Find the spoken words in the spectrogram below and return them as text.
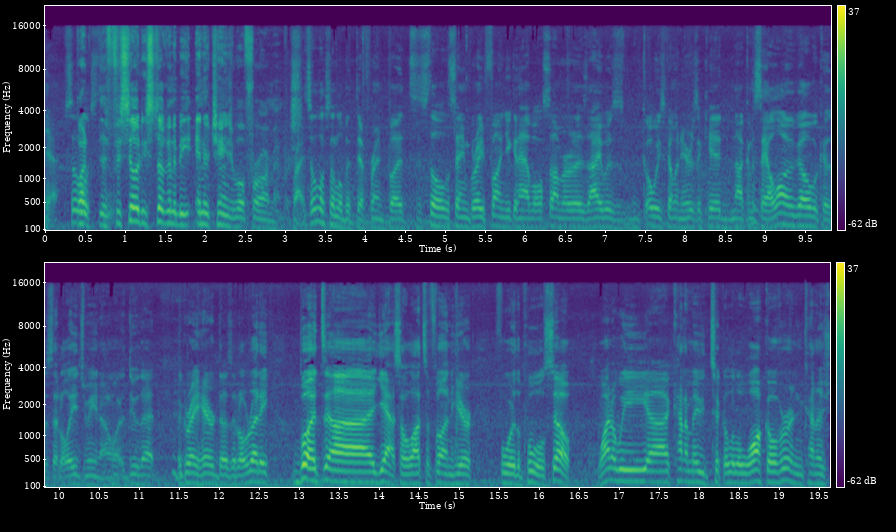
Yeah. So but the facility is still going to be interchangeable for our members. Right. So it looks a little bit different, but it's still the same great fun you can have all summer. As I was always coming here as a kid, not going to say how long ago because that'll age me, and I don't want to do that. The gray hair does it already. But uh, yeah, so lots of fun here for the pool. So why don't we uh, kind of maybe take a little walk over and kind of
